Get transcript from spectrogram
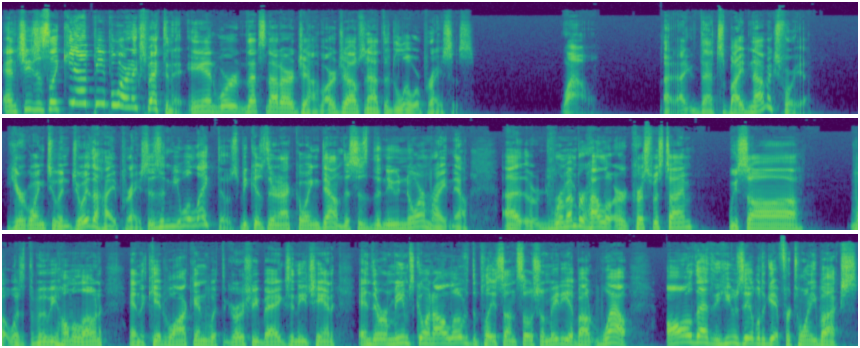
And she's just like, yeah, people aren't expecting it. And we're that's not our job. Our job's not to lower prices. Wow. I, I, that's Bidenomics for you. You're going to enjoy the high prices and you will like those because they're not going down. This is the new norm right now. Uh, remember Halloween or Christmas time? We saw what was it, the movie Home Alone, and the kid walking with the grocery bags in each hand, and there were memes going all over the place on social media about wow, all that he was able to get for twenty bucks.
